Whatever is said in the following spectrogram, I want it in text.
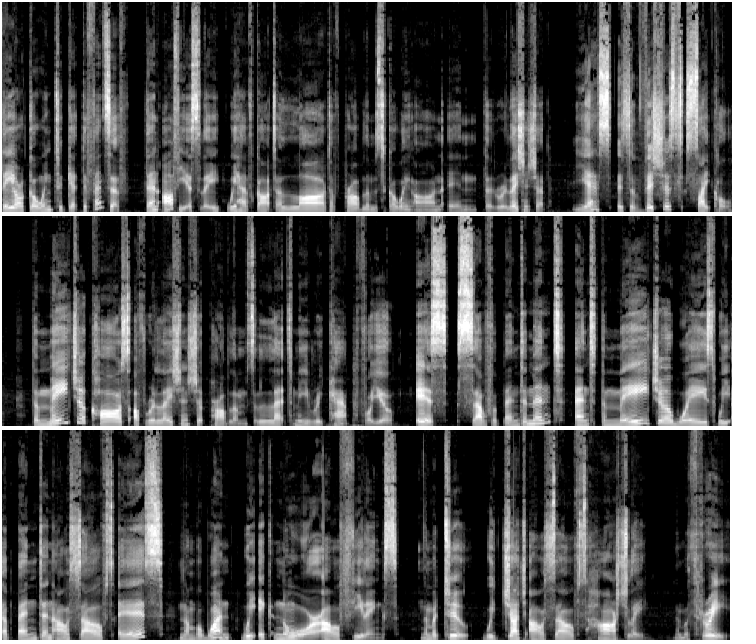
they are going to get defensive. Then obviously, we have got a lot of problems going on in the relationship. Yes, it's a vicious cycle. The major cause of relationship problems, let me recap for you, is self abandonment. And the major ways we abandon ourselves is Number one, we ignore our feelings. Number two, we judge ourselves harshly. Number three,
